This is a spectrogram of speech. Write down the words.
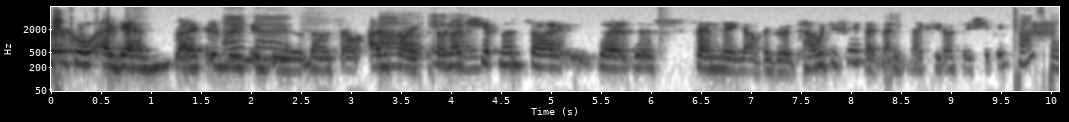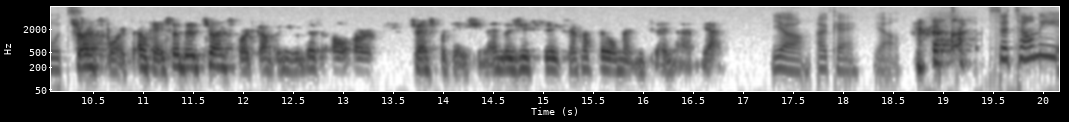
circle again, like in this interview. No, so I'm Oh, sorry. So not shipment, so I, the the sending of the goods. How would you say that? Like, You- like you don't say shipping. Transport. Transport. Okay, so the transport company who does all our transportation and logistics and fulfillment and uh, yeah. Yeah. Okay. Yeah. so tell me,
